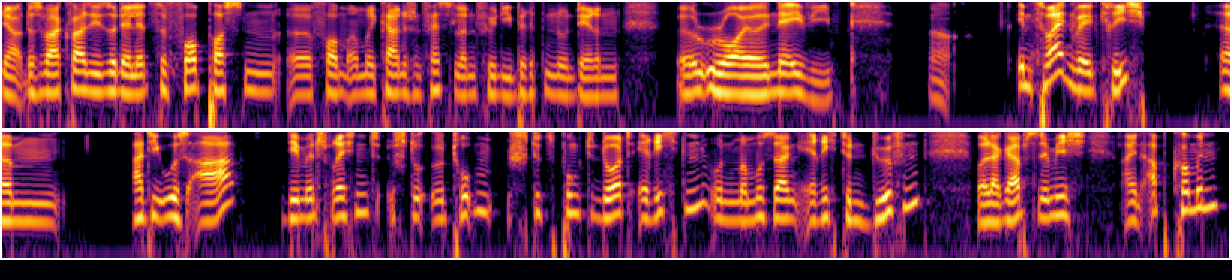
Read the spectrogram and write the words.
Ja, das war quasi so der letzte Vorposten äh, vom amerikanischen Festland für die Briten und deren äh, Royal Navy. Ja. Im Zweiten Weltkrieg ähm, hat die USA dementsprechend Stu äh, Truppenstützpunkte dort errichten und man muss sagen errichten dürfen, weil da gab es nämlich ein Abkommen,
